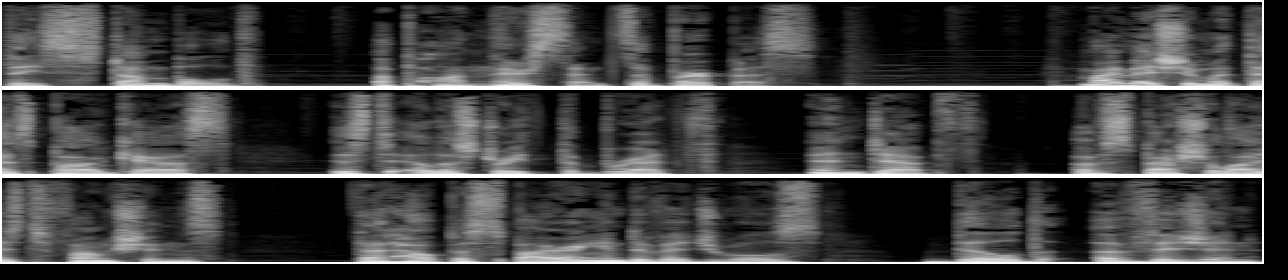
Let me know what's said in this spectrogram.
they stumbled upon their sense of purpose. My mission with this podcast is to illustrate the breadth and depth of specialized functions that help aspiring individuals build a vision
